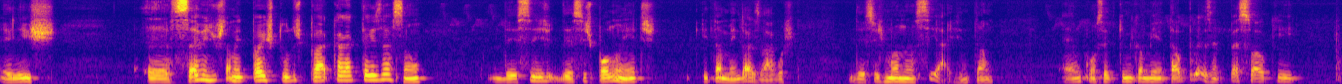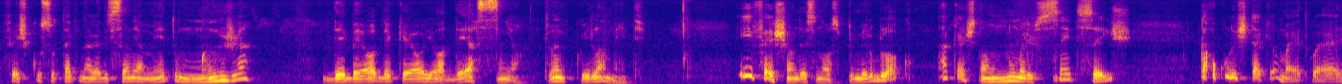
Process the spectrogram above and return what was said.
eles é, servem justamente para estudos para caracterização desses, desses poluentes e também das águas desses mananciais. Então, é um conceito de química ambiental, por exemplo, pessoal que fez curso técnico na área de saneamento manja DBO, DQO e OD assim, ó, tranquilamente. E fechando esse nosso primeiro bloco, a questão número 106, cálculo estequiométrico. É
